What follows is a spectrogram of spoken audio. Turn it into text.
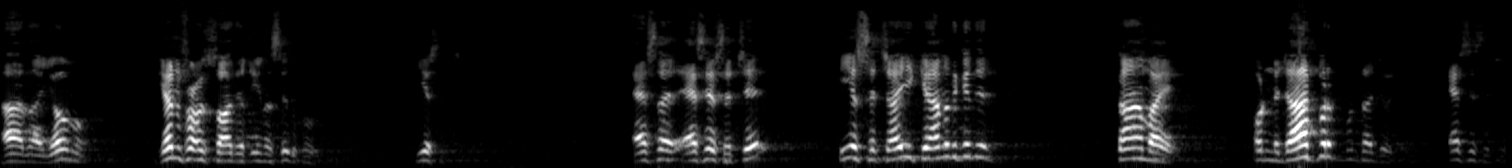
آدھا یوم ینفع الصادقین صدق یہ سچے. ایسا ایسے سچے، یہ سچائی قیامت کے دن کام آئے اور نجات پر منتج ہو جائے. ایسے سچے.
